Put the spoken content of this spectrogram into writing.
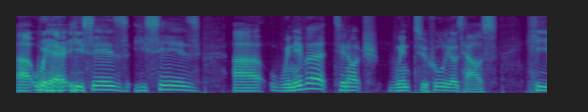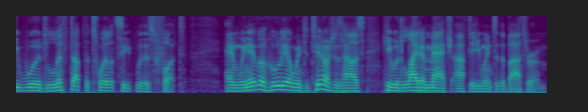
uh, where he says, he says, uh, whenever Tenoch went to Julio's house, he would lift up the toilet seat with his foot. And whenever Julio went to Tenoch's house, he would light a match after he went to the bathroom.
